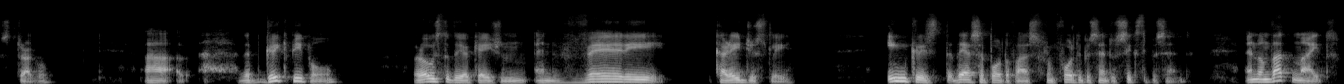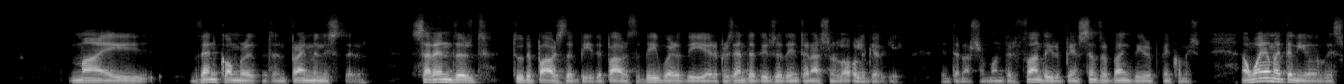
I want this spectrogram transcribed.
struggle. Uh, the Greek people rose to the occasion and very courageously increased their support of us from 40% to 60%. And on that night, my then comrade and prime minister surrendered to the powers that be. The powers that be were the representatives of the international oligarchy, the International Monetary Fund, the European Central Bank, the European Commission. Now, why am I telling you all this?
